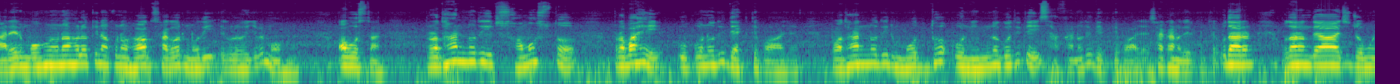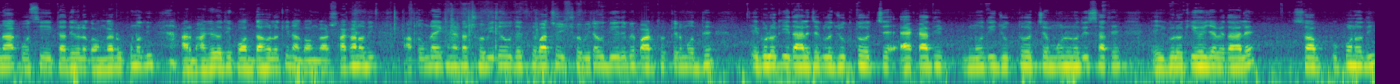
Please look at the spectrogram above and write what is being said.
আর এর মোহনা হলো কি না কোনো হ্রদ, সাগর, নদী, এগুলো হয়ে যাবে মোহনা। অবস্থান প্রধান নদীর সমস্ত প্রবাহে উপনদী দেখতে পাওয়া যায়। প্রধান নদীর মধ্য ও নিম্ন গতিতেই শাখা নদী দেখতে পাওয়া যায়, শাখা নদীর ক্ষেত্রে। উদাহরণ উদাহরণ দেওয়া হয়েছে যমুনা কোসি ইত্যাদি হলো গঙ্গার উপনদী আর ভাগীরথী পদ্মা হলো কি না গঙ্গার শাখা নদী। আর তোমরা এখানে একটা ছবিতেও দেখতে পাচ্ছ, এই ছবিটাও দিয়ে দেবে পার্থক্যের মধ্যে। এগুলো কি তাহলে যেগুলো যুক্ত হচ্ছে, একাধিক নদী যুক্ত হচ্ছে মূল নদীর সাথে, এইগুলো কি হয়ে যাবে তাহলে? সব উপনদী।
